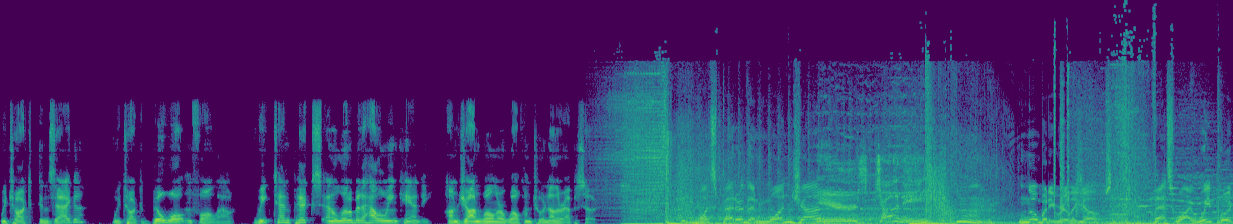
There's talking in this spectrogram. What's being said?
We talked Gonzaga. We talked Bill Walton Fallout, Week 10 picks, and a little bit of Halloween candy. I'm Jon Wilner. Welcome to another episode. What's better than one John? Here's Johnny. Hmm, nobody really knows. That's why we put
